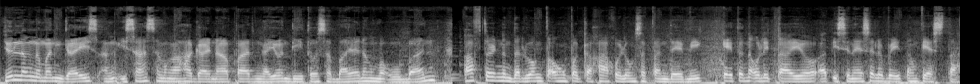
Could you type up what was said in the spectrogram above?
Yun lang naman guys ang isa sa mga kaganapan ngayon dito sa bayan ng Mauban. After ng dalawang taong pagkakakulong sa pandemic, eto na ulit tayo at isineselebrate ang piyesta.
